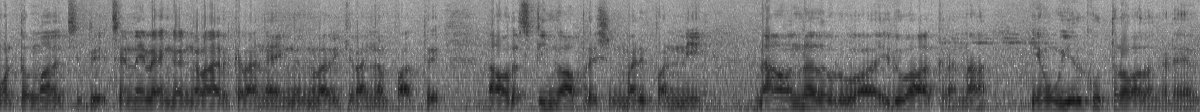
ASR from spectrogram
மொத்தமாக வச்சுட்டு சென்னையில் எங்கெங்கெல்லாம் இருக்கிறாங்க எங்கெங்கெல்லாம் விற்கிறாங்க பார்த்து நான் ஒரு ஸ்டிங் ஆப்ரேஷன் மாதிரி பண்ணி நான் வந்து அதை ஒரு இதுவாக ஆக்குறேன்னா என் உயிருக்கு உத்தரவாதம் கிடையாது.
